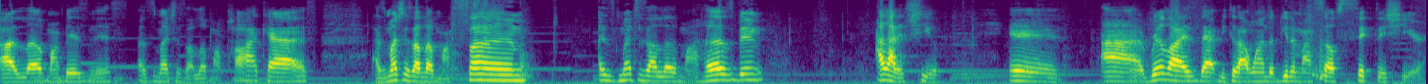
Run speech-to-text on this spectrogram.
I love my business, as much as I love my podcast, as much as I love my son, as much as I love my husband, I gotta chill. And I realized that because I wound up getting myself sick this year.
